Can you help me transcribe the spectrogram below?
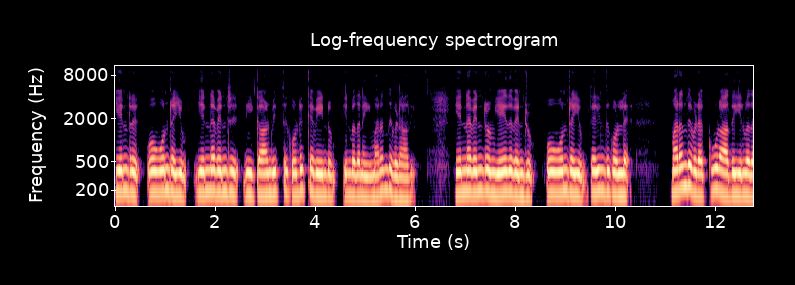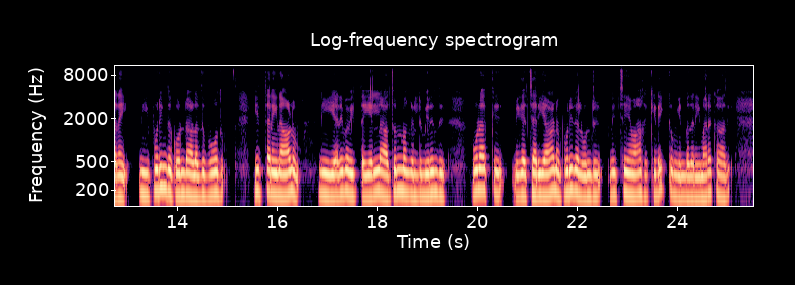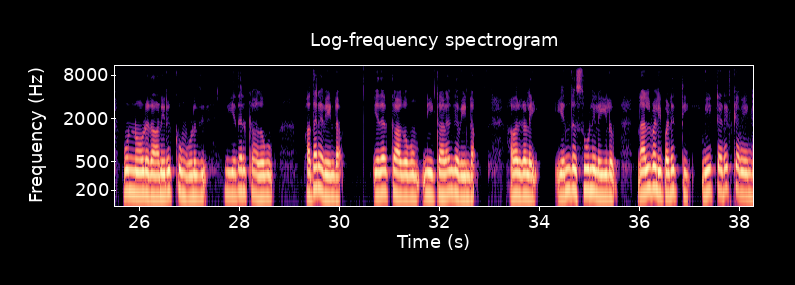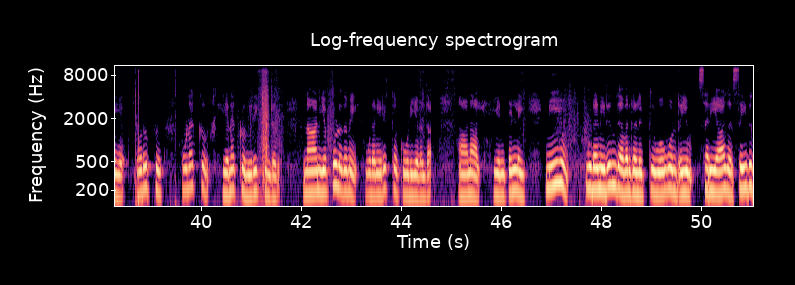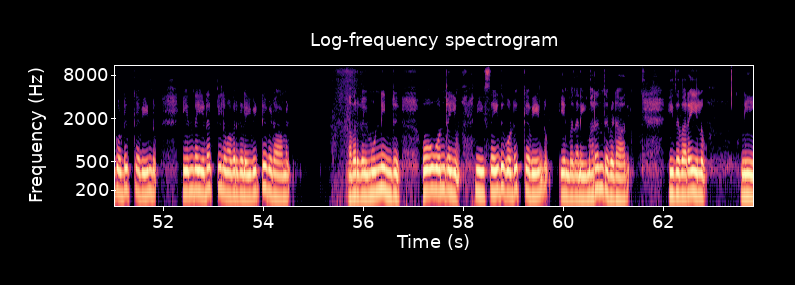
என்று ஒவ்வொன்றையும் என்னவென்று நீ காண்பித்து கொடுக்க வேண்டும் என்பதனை மறந்து விடாதே என்னவென்றும் ஏதுவென்றும் ஒவ்வொன்றையும் தெரிந்து கொள்ள மறந்துவிடக்கூடாது என்பதனை நீ புரிந்து கொண்டாலது போதும். இத்தனை நாளும் நீ அனுபவித்த எல்லா துன்பங்களிலும் இருந்து உனக்கு மிகச் சரியான புரிதல் ஒன்று நிச்சயமாக கிடைக்கும் என்பதனை மறக்காதே. உன்னோடு நான் இருக்கும் பொழுது நீ எதற்காகவும் பதற வேண்டாம். எதற்காகவும் நீ கலங்க வேண்டாம். அவர்களை எந்த சூழ்நிலையிலும் நல்வழிப்படுத்தி மீட்டெடுக்க வேண்டிய பொறுப்பு உனக்கும் எனக்கும் இருக்கின்றது. நான் எப்பொழுதுமே உடன் இருக்கக்கூடியவள்தான் ஆனால் என் பிள்ளை நீயும் உடனிருந்து அவர்களுக்கு ஒவ்வொன்றையும் சரியாக செய்து கொடுக்க வேண்டும். எந்த இடத்திலும் அவர்களை விட்டுவிடாமல் அவர்கள் முன்னின்று ஒவ்வொன்றையும் நீ செய்து கொடுக்க வேண்டும் என்பதனை மறந்து விடாதே இதுவரையிலும் நீ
